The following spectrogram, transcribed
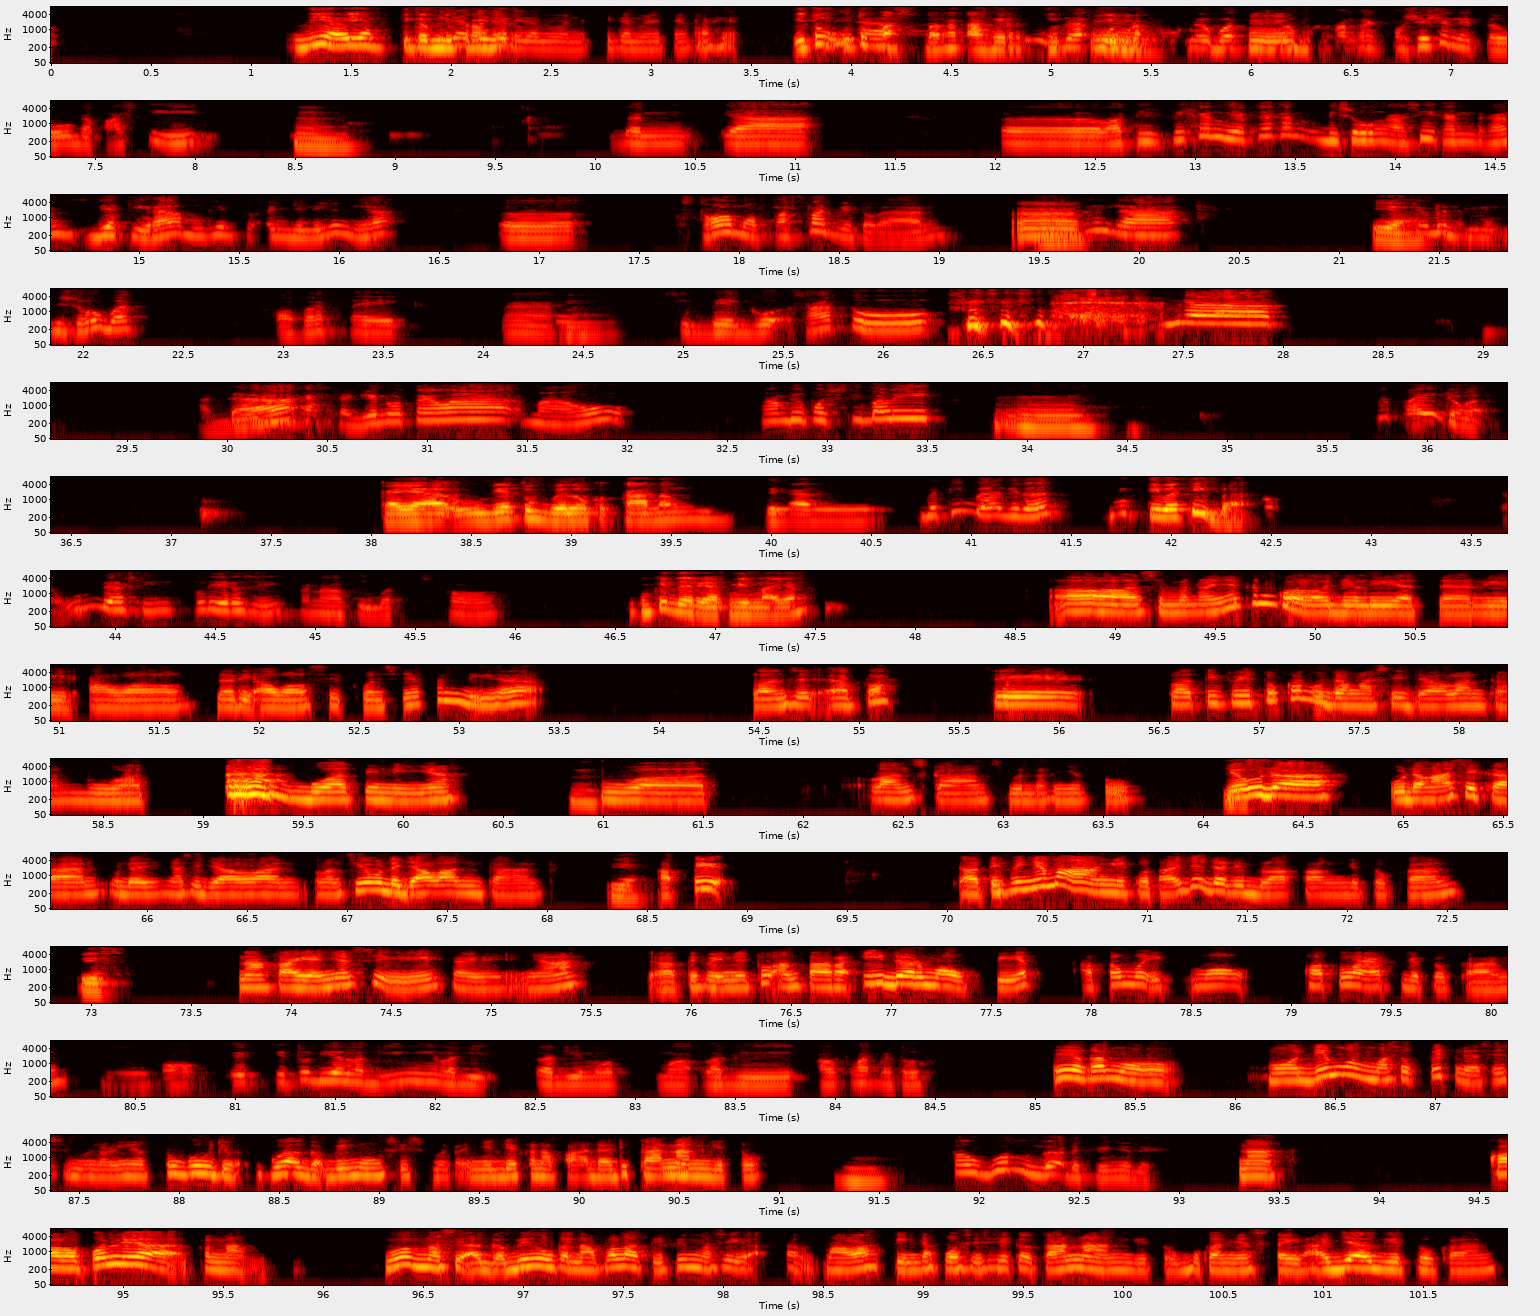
dia yang tiga menit tiga, tiga, terakhir tiga menit tiga menit yang terakhir itu itu Iya. pas banget akhir udah Iya. udah, udah buat Hmm. udah buat contract position itu udah pasti Hmm. dan ya eh, Latifi kan niatnya kan disuruh ngasih kan kan? Dia kira mungkin tuh engineer kira eh Stroll mau fast lap gitu kan? Hmm. enggak. Iya. Dia udah di- disuruh buat overtake. Nah Hmm. si bego satu. Lihat. Ada SPG Nutella mau ngambil posisi balik. Hmm. ngapain coba? Kayak dia tuh belok ke kanan dengan tiba-tiba gitu kan tiba-tiba ya udah sih clear sih penalti buat Stroll mungkin dari admin Nayan Oh, sebenarnya kan kalau dilihat dari awal dari awal sequence-nya kan dia Lance apa si Latifi itu kan udah ngasih jalan kan buat buat ininya Hmm. buat Lance kan sebenarnya tuh ya Yes. udah udah ngasih kan udah ngasih jalan Lance udah jalan kan Iya. tapi Latifinya mah ngikut aja dari belakang gitu kan Yes. nah kayaknya sih kayaknya Latifi ini tuh antara either mau pit atau mau mau hot lap gitu kan Oh, it- itu dia lagi ini lagi lagi mau ma- lagi outlap itu. Iya kan mau mau dia mau masuk pit nggak sih sebenarnya tuh gue juga gue agak bingung sih sebenarnya dia kenapa ada di kanan gitu. Tahu gua enggak deh kayaknya deh. Kalaupun dia kena gue masih agak bingung kenapa lah TV masih malah pindah posisi ke kanan gitu bukannya stay aja gitu kan.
